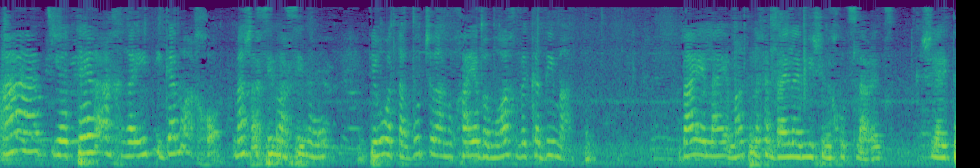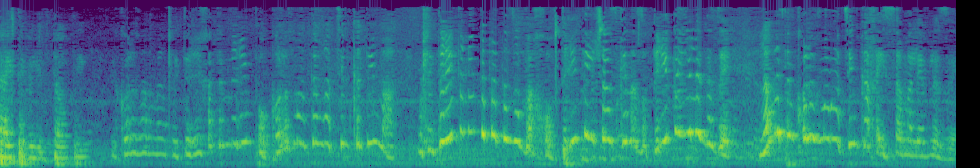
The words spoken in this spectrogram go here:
את יותר אחראית, הגענו אחור. מה שעשינו, עשינו, תראו, התרבות שלנו חיה במוח וקדימה. באה אליי, אמרתי לכם, באה אליי מישהי מחוץ לארץ, שהיא הייתה איתי וליוותה אותי. היא כל הזמן אומרת לי, תראי איך אתם נראים פה, כל הזמן אתם רצים קדימה. אמרתי לי, תראי, תראי את הבת הזו ברחוב, תראי את האישה הזקנה הזאת, תראי את הילד הזה. למה אתם כל הזמן רצים ככה? היא שמה לב לזה.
